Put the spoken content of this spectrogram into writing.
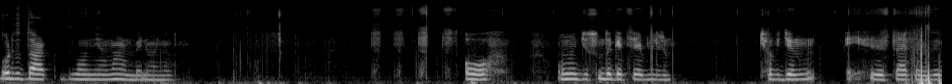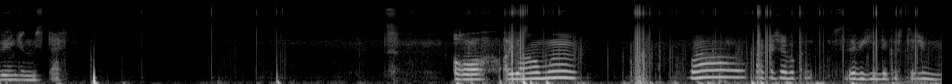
Burada Dark Riddle oynayan var mı? Ben oynadım. Oh. Onun ucusunu da getirebilirim. Tabii canım. E, siz isterseniz de benim canım isterse. Oh ayağımı. Wow. Arkadaşlar bakın size bir hile göstereyim mi?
